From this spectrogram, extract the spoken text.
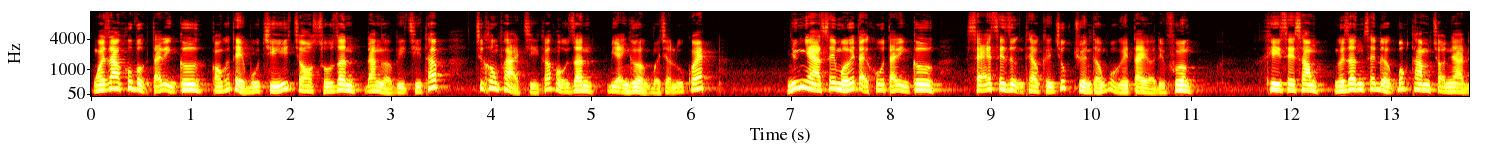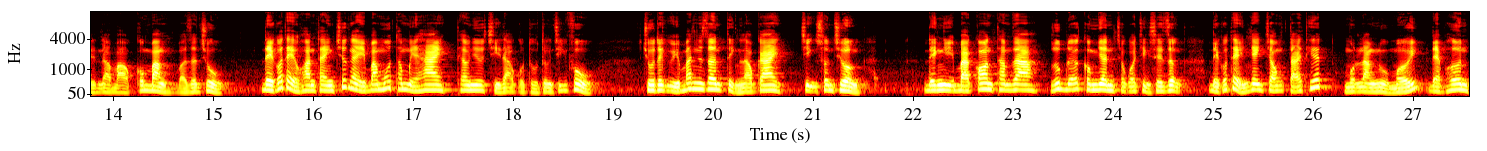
Ngoài ra khu vực tái định cư còn có thể bố trí cho số dân đang ở vị trí thấp chứ không phải chỉ các hộ dân bị ảnh hưởng bởi trận lũ quét. Những nhà xây mới tại khu tái định cư sẽ xây dựng theo kiến trúc truyền thống của người Tây ở địa phương. Khi xây xong, người dân sẽ được bốc thăm chọn nhà để đảm bảo công bằng và dân chủ. Để có thể hoàn thành trước ngày 31 tháng 12 theo như chỉ đạo của Thủ tướng Chính phủ, Chủ tịch Ủy ban nhân dân tỉnh Lào Cai Trịnh Xuân Trường đề nghị bà con tham gia giúp đỡ công nhân trong quá trình xây dựng để có thể nhanh chóng tái thiết một làng nủ mới đẹp hơn,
